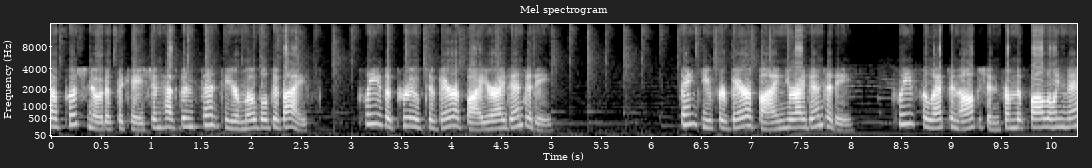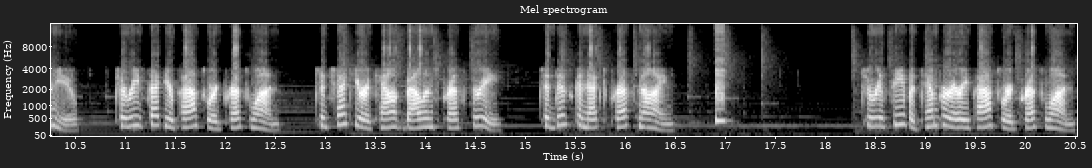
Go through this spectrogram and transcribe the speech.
A push notification has been sent to your mobile device. Please approve to verify your identity. Thank you for verifying your identity. Please select an option from the following menu. To reset your password, press 1. To check your account balance, press 3. To disconnect, press 9. To receive a temporary password, press 1.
